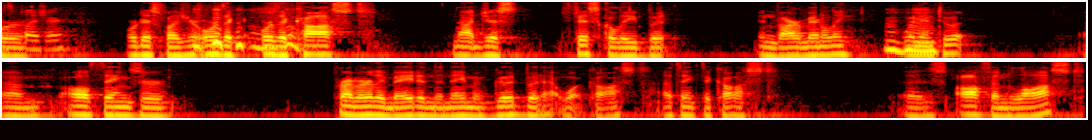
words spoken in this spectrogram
Or- displeasure. or displeasure, or the or the cost, not just fiscally but environmentally went into it. Um, all things are primarily made in the name of good, but at what cost? I think the cost is often lost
